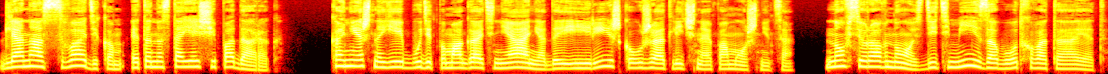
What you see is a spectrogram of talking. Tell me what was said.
Для нас с Вадиком это настоящий подарок. Конечно, ей будет помогать няня, да и Иришка уже отличная помощница. Но все равно с детьми забот хватает.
